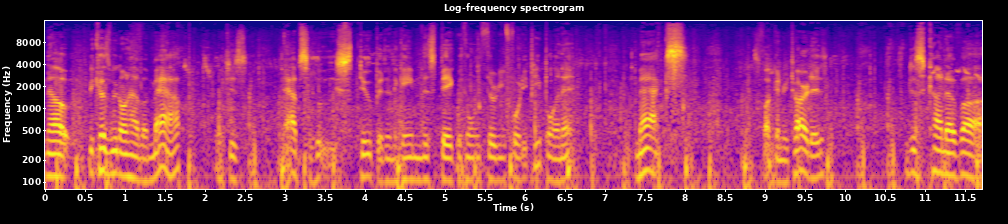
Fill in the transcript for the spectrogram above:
now, because we don't have a map, which is absolutely stupid in a game this big with only 30, 40 people in it, max, it's fucking retarded, just kind of uh,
